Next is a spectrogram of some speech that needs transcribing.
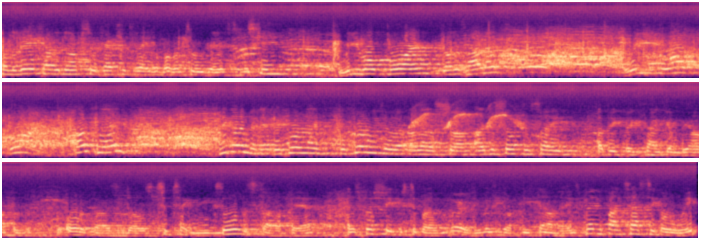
van de week hebben we nog zo gek gekregen voor een toegift. Misschien We Want More, dat het helpt. Minute. Before I before we do our last song, I just want to say a big, big thank you on behalf of all the guys and dolls, to Technics, all the staff here, and especially Mr. Bowden. Where is he? Where's he got? He's down there. He's been fantastic all week,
